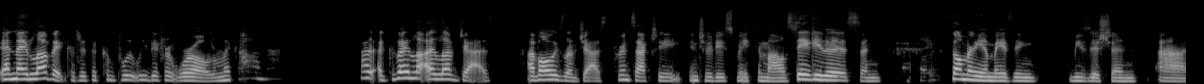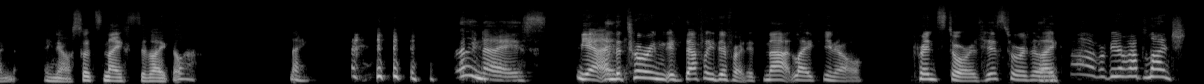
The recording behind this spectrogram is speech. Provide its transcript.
and I love it because it's a completely different world. I'm like, oh, nice, because I, I, lo- I love jazz. I've always loved jazz. Prince actually introduced me to Miles Davis and so many amazing musicians, and you know, so it's nice to like, oh, nice, really nice. Yeah, and the touring is definitely different. It's not like you know, Prince tours. His tours are like, oh, we're gonna have lunch.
